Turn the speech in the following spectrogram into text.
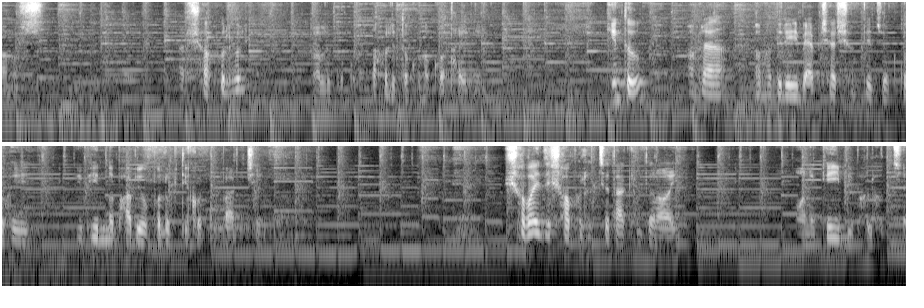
মানুষ। আর সফল হলে তাহলে তো তাহলে তো কোনো কথাই নেই। কিন্তু আমরা আমাদের এই ব্যবসার সঙ্গে যুক্ত হয়ে বিভিন্নভাবে উপলব্ধি করতে পারছি। সবাই যে সফল হচ্ছে তা কিন্তু নয়। অনেকেই বিফল হচ্ছে।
